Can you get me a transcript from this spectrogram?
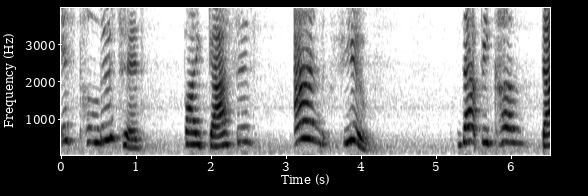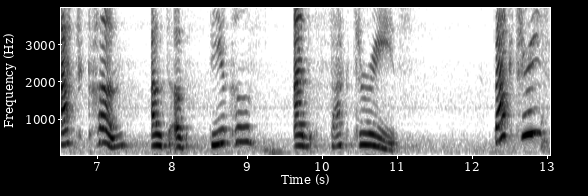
is polluted by gases and fumes that become that come out of vehicles and factories. Factories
